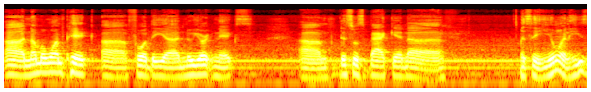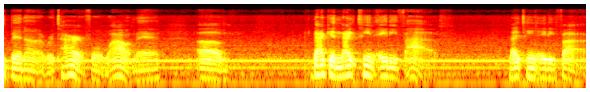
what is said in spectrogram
uh, number one pick uh, for the uh, New York Knicks. Um, this was back in, uh, let's see, Ewing, he's been uh, retired for a while, man. Um, back in 1985. 1985.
